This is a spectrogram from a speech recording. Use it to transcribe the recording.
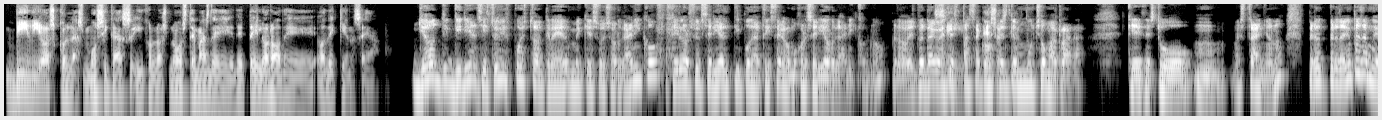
vídeos con las músicas y con los nuevos temas de, de Taylor o de, o de quien sea. Yo diría, si estoy dispuesto a creerme que eso es orgánico, Taylor Swift sería el tipo de artista que a lo mejor sería orgánico, ¿no? Pero es verdad que a veces pasa con gente mucho más rara, que dices tú, mm, extraño, ¿no? Pero, pero también pasa muy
